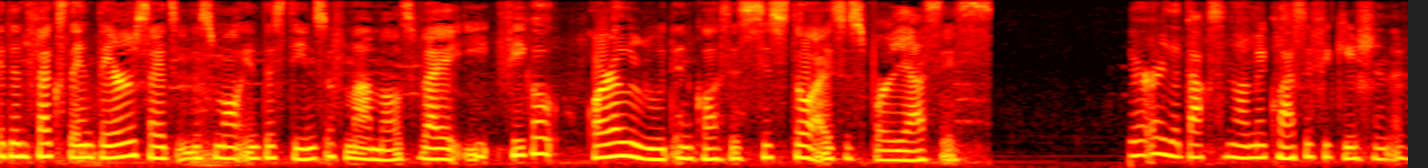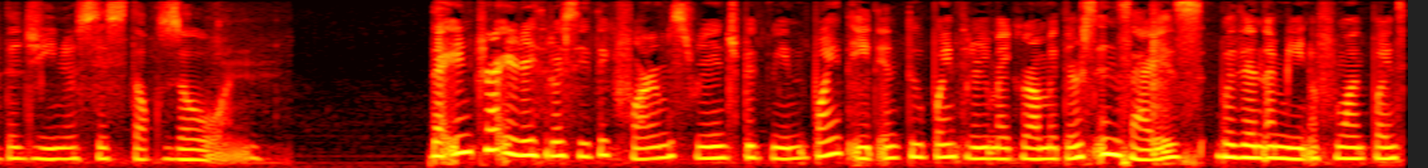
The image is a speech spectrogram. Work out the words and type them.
It infects the enterocytes of the small intestines of mammals via e fecal oral route and causes cystoisosporiasis. Here are the taxonomic classification of the genus Cytauxzoon. The intraerythrocytic forms range between 0.8 and 2.3 micrometers in size within a mean of 1.64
